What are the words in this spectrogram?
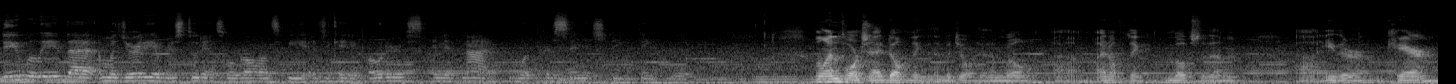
Do you believe that a majority of your students will go on to be educated voters? And if not, what percentage do you think will? Well, unfortunately, I don't think the majority of them will. Um, I don't think most of them uh, either care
